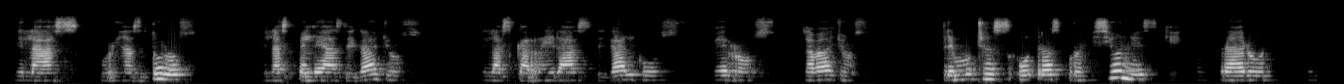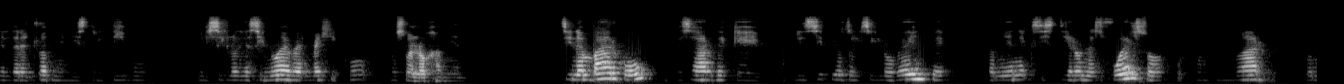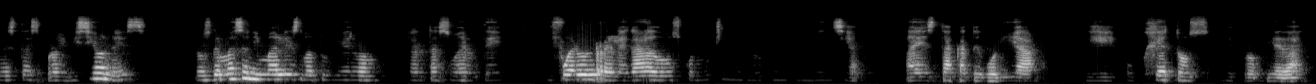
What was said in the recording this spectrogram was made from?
de las corridas de toros, de las peleas de gallos, de las carreras de galgos, perros, caballos, entre muchas otras prohibiciones que encontraron en el derecho administrativo del siglo XIX en México, pues su alojamiento. Sin embargo, a pesar de que a principios del siglo XX también existieron esfuerzos por continuar con estas prohibiciones, los demás animales no tuvieron tanta suerte y fueron relegados con mucha mayor contundencia a esta categoría de objetos de propiedad.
